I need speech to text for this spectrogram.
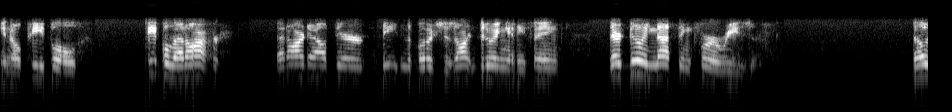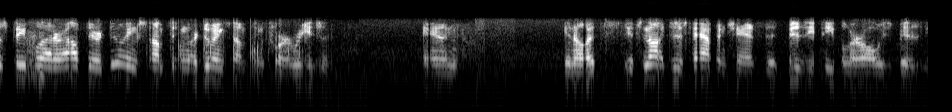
you know people people that aren't that aren't out there beating the bushes, aren't doing anything, they're doing nothing for a reason. Those people that are out there doing something are doing something for a reason. And you know, it's it's not just happen chance that busy people are always busy.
